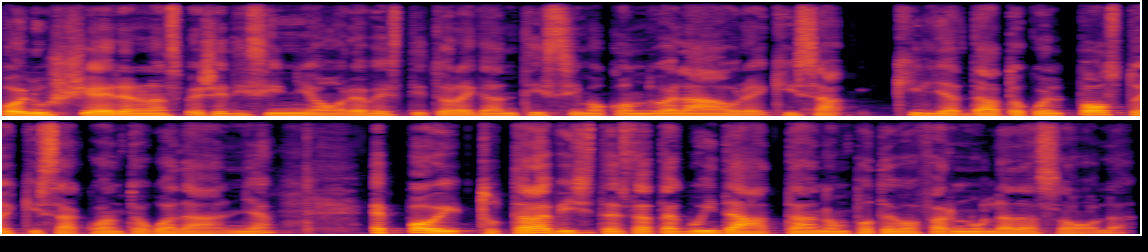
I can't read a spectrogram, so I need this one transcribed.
poi l'usciere era una specie di signore vestito elegantissimo con due lauree, chissà chi gli ha dato quel posto e chissà quanto guadagna, e poi tutta la visita è stata guidata, non potevo fare nulla da sola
